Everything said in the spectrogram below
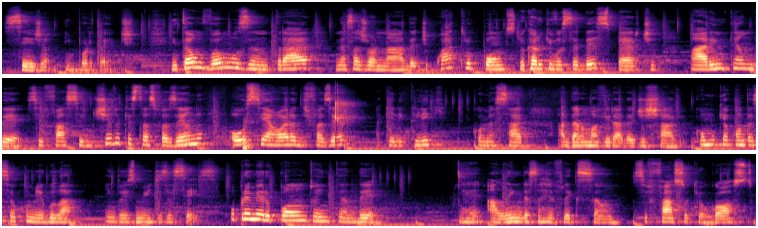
seja importante. Então vamos entrar nessa jornada de quatro pontos que eu quero que você desperte para entender se faz sentido o que estás fazendo ou se é hora de fazer aquele clique e começar a dar uma virada de chave, como que aconteceu comigo lá em 2016. O primeiro ponto é entender é, além dessa reflexão, se faço o que eu gosto,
